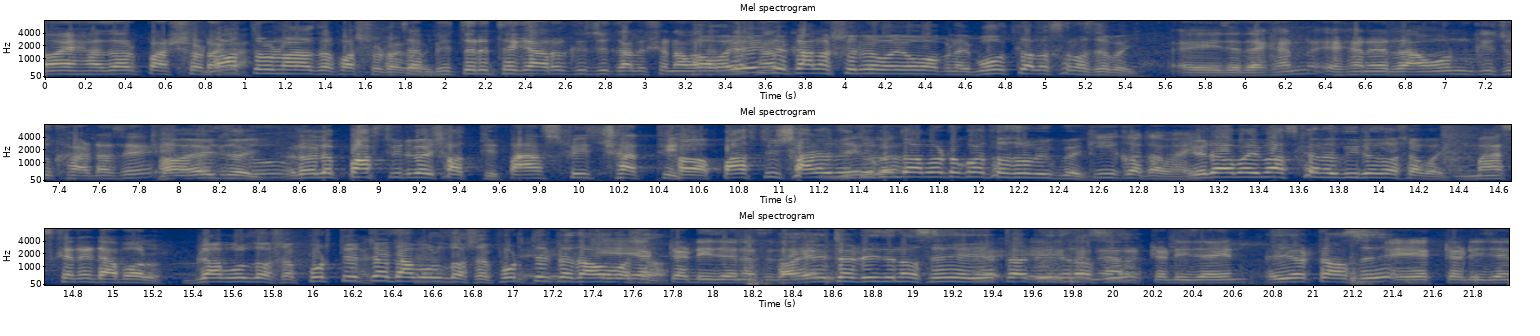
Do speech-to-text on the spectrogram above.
নয় হাজার পাঁচশো টাকা। মাত্র নয় হাজার পাঁচশো টাকা আচ্ছা ভিতরে থেকে আরও কিছু কালেকশন হ্যাঁ, আমাদের এই যে কালেকশনের ভাই অভাব নাই বহুত কালেকশন আছে ভাই। এই যে দেখেন এখানে রাউন্ড কিছু খাট আছে হ্যাঁ এই যে এটা হলো পাঁচ ফিট বাই সাত ফিট পাঁচ ফিট সাত ফিট হ্যাঁ পাঁচ ফিট সাড়ে ভিতরে যেগুলো- কিন্তু আবার কথা শ্রমিক ভাই। কি কথা ভাই? এটা ভাই মাঝখানে দুইটা দশা ভাই। মাঝখানে ডাবল ডাবল দশা প্রত্যেকটা ডাবল দশা প্রত্যেকটা দাও একটা ডিজাইন আছে হ্যাঁ, এটা ডিজাইন আছে এই একটা ডিজাইন আছে। আরেকটা ডিজাইন। এই একটা আছে। এই একটা ডিজাইন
